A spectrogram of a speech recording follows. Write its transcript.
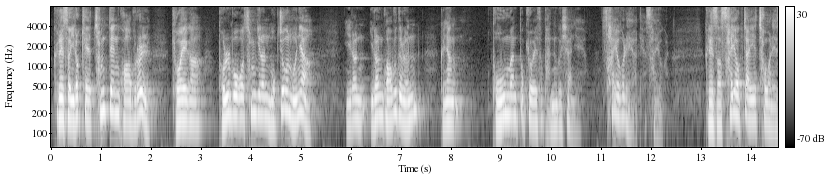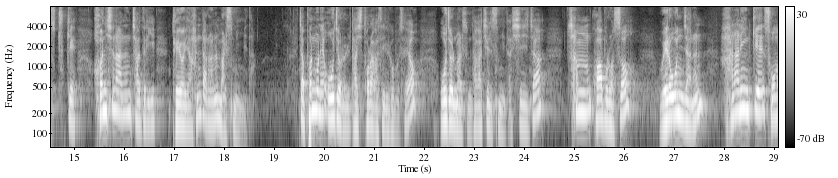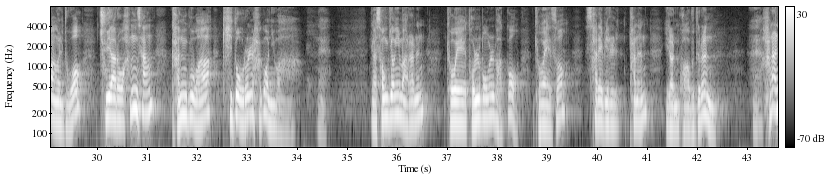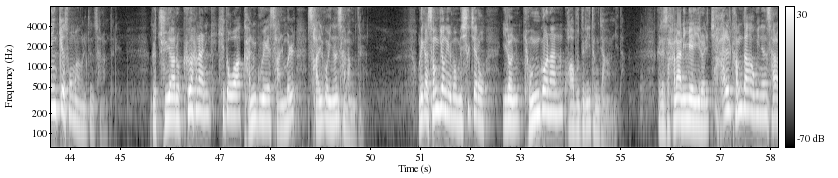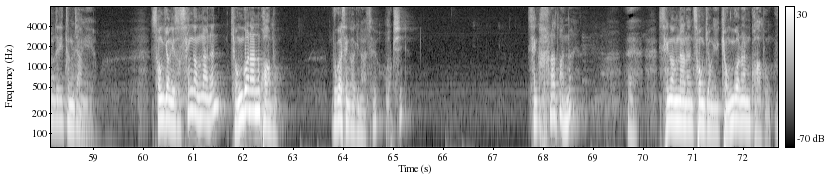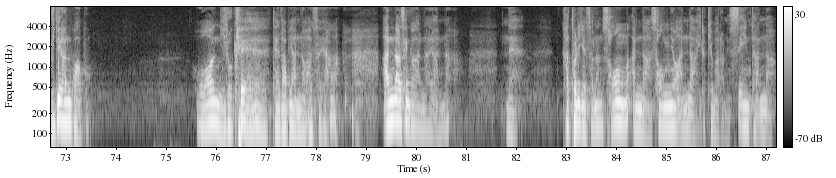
그래서 이렇게 참된 과부를 교회가 돌보고 섬기는 목적은 뭐냐? 이런, 이런 과부들은 그냥 도움만 또 교회에서 받는 것이 아니에요. 사역을 해야 돼요, 사역을. 그래서 사역자의 차원에서 죽게 헌신하는 자들이 되어야 한다라는 말씀입니다. 자, 본문의 5절을 다시 돌아가서 읽어보세요. 5절 말씀 다 같이 읽습니다. 시작. 참 과부로서 외로운 자는 하나님께 소망을 두어 주야로 항상 간구와 기도를 하거니와. 네. 그러니까 성경이 말하는 교회의 돌봄을 받고 교회에서 사례비를 타는 이런 과부들은 하나님께 소망을 둔 사람들이에요. 그 주야로 그 하나님께 기도와 간구의 삶을 살고 있는 사람들. 우리가 성경에 보면 실제로 이런 경건한 과부들이 등장합니다. 그래서 하나님의 일을 잘 감당하고 있는 사람들이 등장해요. 성경에서 생각나는 경건한 과부. 누가 생각이 나세요? 혹시? 생각 하나도 안 나요? 네. 생각나는 성경의 경건한 과부, 위대한 과부. 원, 이렇게 대답이 안 나와서야. 안나 생각 안 나요, 안나? 네. 가톨릭에서는 성 안나, 성녀 안나, 이렇게 말합니다. 세인트 안나.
